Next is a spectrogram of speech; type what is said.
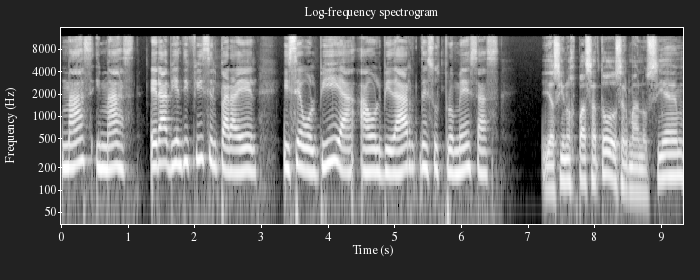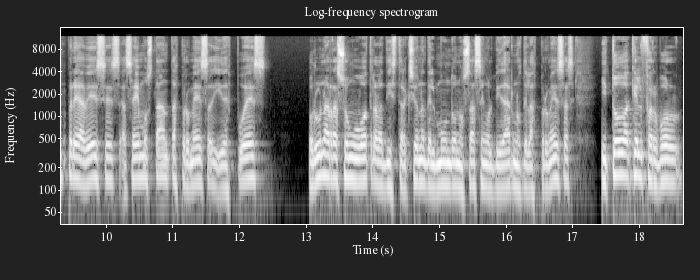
más y más. Era bien difícil para él y se volvía a olvidar de sus promesas y así nos pasa a todos, hermanos. Siempre a veces hacemos tantas promesas y después, por una razón u otra, las distracciones del mundo nos hacen olvidarnos de las promesas y todo aquel fervor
